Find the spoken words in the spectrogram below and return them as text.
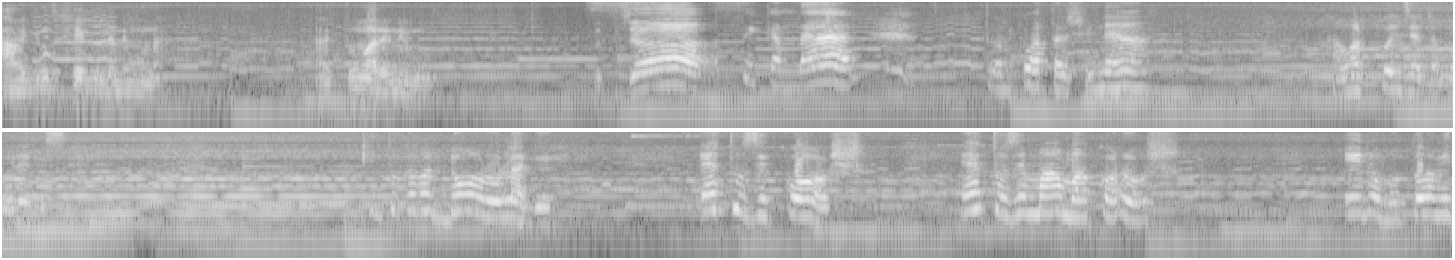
আমি কিন্তু সেগুলো নেব না। আমি তোমারে নেব। বুঝছ সিকান্দার তোর কথা শুনে আমার কলজাটা ভরে গেছে। কিন্তু আমার ডরও লাগে। এত যে কষ এত যে মামা করস এরম তো আমি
